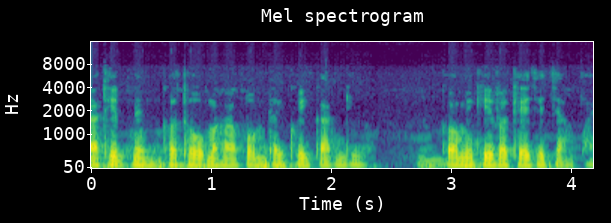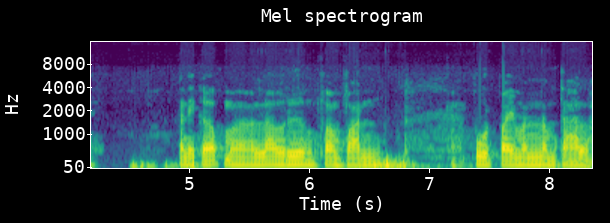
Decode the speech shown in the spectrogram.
อาทิตย์หนึ่งก็โทรมาหาผมได้คุยกันอยู่ ก็ไม่คิดว่าแกจะจากไป อันนี้ก็มาเล่าเรื่องความฝันครับพูดไปมันน้ำตาไหล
